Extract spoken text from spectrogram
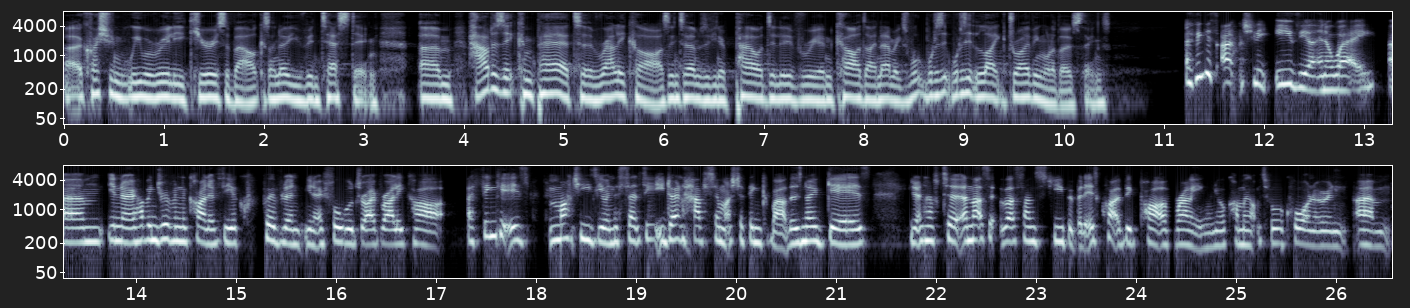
uh, a question we were really curious about because I know you've been testing. Um, how does it compare to rally cars in terms of you know power delivery and car dynamics? What, what is it? What is it like driving one of those things? I think it's actually easier in a way. Um, you know, having driven the kind of the equivalent, you know, four wheel drive rally car, I think it is much easier in the sense that you don't have so much to think about. There's no gears. You don't have to, and that's that sounds stupid, but it's quite a big part of rallying when you're coming up to a corner and um,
